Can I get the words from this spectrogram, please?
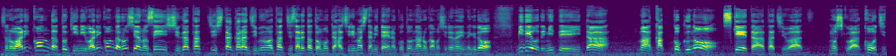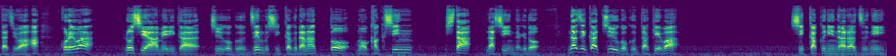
その割り込んだ時に割り込んだロシアの選手がタッチしたから自分はタッチされたと思って走りましたみたいなことなのかもしれないんだけど、ビデオで見ていた、まあ各国のスケーターたちは、もしくはコーチたちは、あ、これはロシア、アメリカ、中国全部失格だなと、もう確信したらしいんだけど、なぜか中国だけは、失格にならずに、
